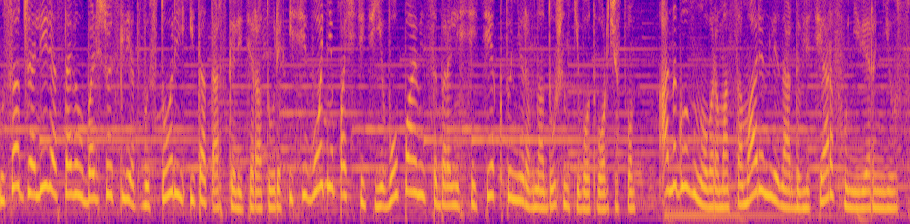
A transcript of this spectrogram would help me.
Муса Джалиль оставил большой след в истории и татарской литературе. И сегодня почтить его память собрались все те, кто неравнодушен к его творчеству. Анна Глазунова, Роман Самарин, Ленар Давлетьяров, Univer News.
